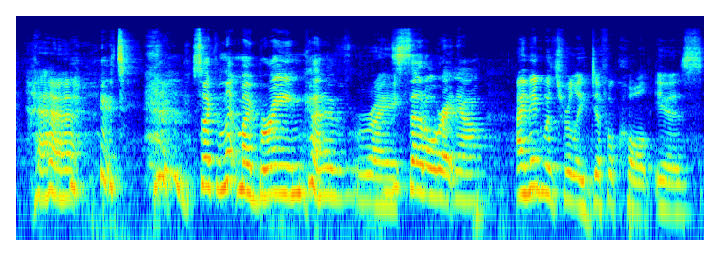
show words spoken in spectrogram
so I can let my brain kind of right. settle right now. I think what's really difficult is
